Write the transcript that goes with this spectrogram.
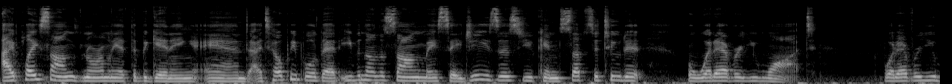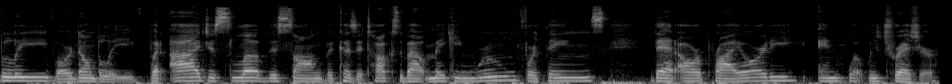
I play songs normally at the beginning, and I tell people that even though the song may say Jesus, you can substitute it for whatever you want whatever you believe or don't believe. But I just love this song because it talks about making room for things that are priority and what we treasure.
